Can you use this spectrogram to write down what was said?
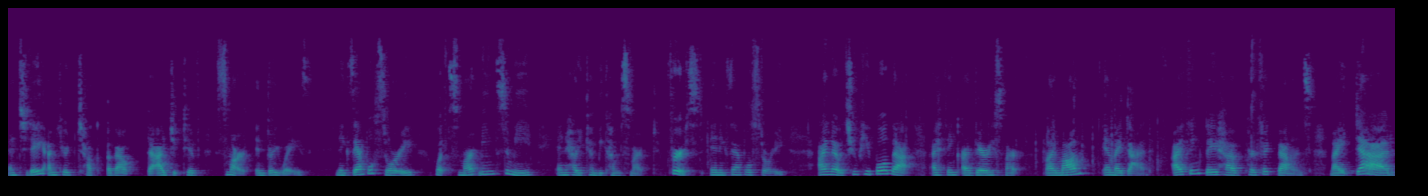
and today I'm here to talk about the adjective smart in three ways. An example story, what smart means to me, and how you can become smart. First, an example story. I know two people that I think are very smart my mom and my dad. I think they have perfect balance. My dad,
